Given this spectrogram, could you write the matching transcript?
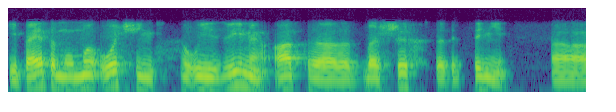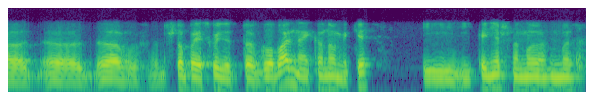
И поэтому мы очень уязвимы от э, больших сотрясений. что происходит в глобальной экономике. И, и конечно, мы, мы,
